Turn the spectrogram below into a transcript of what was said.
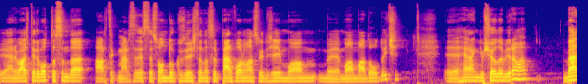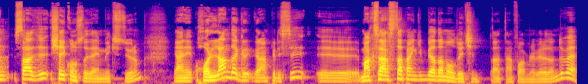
Yani Valtteri Bottas'ın da artık Mercedes'te son 9 yarışta nasıl performans vereceği muam, e, muammada olduğu için e, herhangi bir şey olabilir ama ben sadece şey konusunda değinmek istiyorum. Yani Hollanda Grand Prix'si e, Max Verstappen gibi bir adam olduğu için zaten Formula 1'e döndü ve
